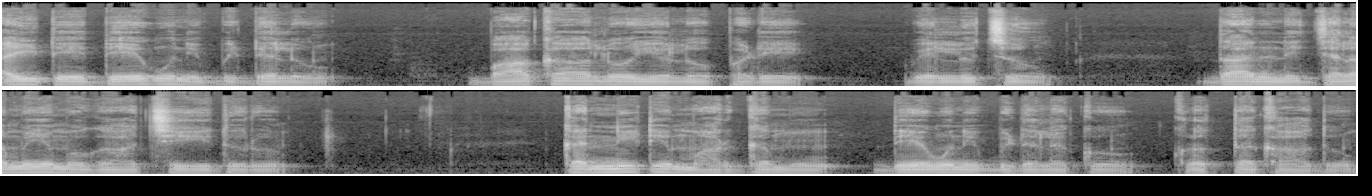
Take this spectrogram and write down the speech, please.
అయితే దేవుని బిడ్డలు బాకాలోయలో పడి వెళ్ళుచు దానిని జలమయముగా చేయుదురు. కన్నీటి మార్గము దేవుని బిడలకు క్రొత్త కాదు.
